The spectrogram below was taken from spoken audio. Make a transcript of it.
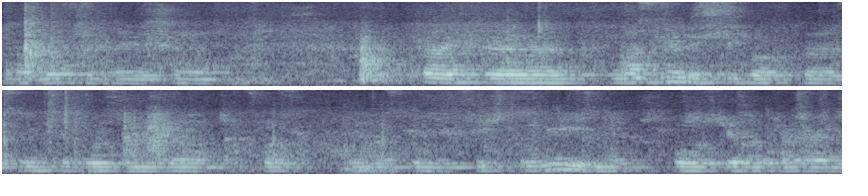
работы завершены. Так, э, на следующий год 78 э, миллионов 599 тысяч тенге, из них по первой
